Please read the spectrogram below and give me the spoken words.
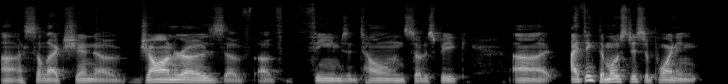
uh, selection of genres, of of themes and tones, so to speak. Uh, I think the most disappointing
